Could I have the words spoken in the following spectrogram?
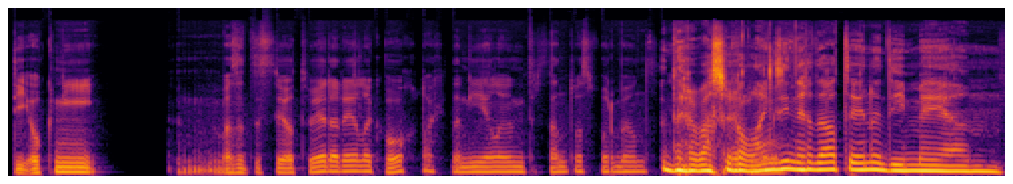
Die ook niet... Was het de CO2 dat redelijk hoog lag, dat niet heel interessant was voor bij ons? Er was er al langs inderdaad een die met um,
